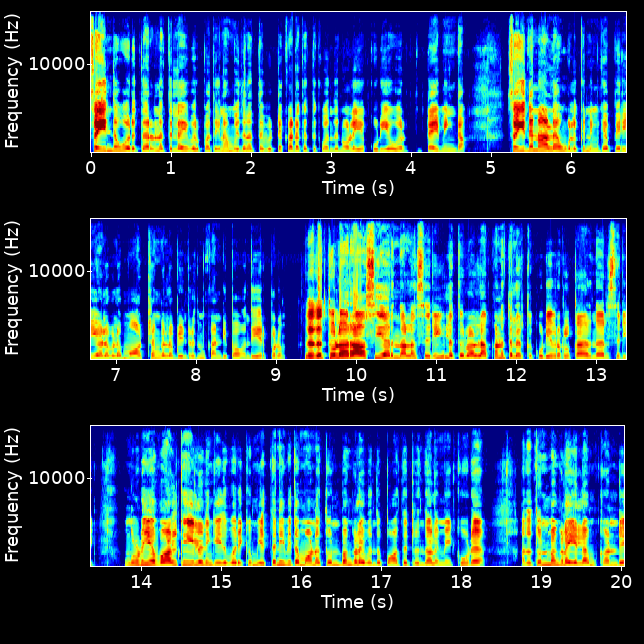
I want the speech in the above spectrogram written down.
ஸோ இந்த ஒரு தருணத்தில் இவர் பார்த்திங்கன்னா மிதனத்தை விட்டு கடகத்துக்கு வந்து நுழையக்கூடிய ஒரு டைமிங் தான். ஸோ இதனால் உங்களுக்கு மிகப்பெரிய அளவில் மாற்றங்கள் அப்படின்றதும் கண்டிப்பாக வந்து ஏற்படும். அதாவது துலா ராசியாக இருந்தாலும் சரி இல்லை துலா லக்கணத்தில் இருக்கக்கூடியவர்களுக்காக இருந்தாலும் சரி உங்களுடைய வாழ்க்கையில் நீங்கள் இது வரைக்கும் எத்தனை விதமான துன்பங்களை வந்து பார்த்துட்டு இருந்தாலுமே கூட அந்த துன்பங்களை எல்லாம் கண்டு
